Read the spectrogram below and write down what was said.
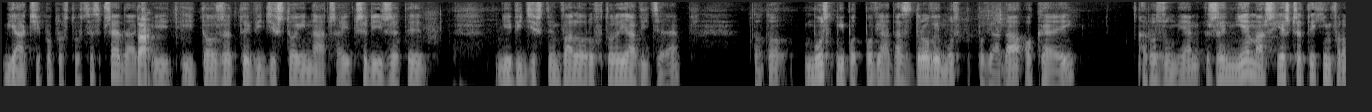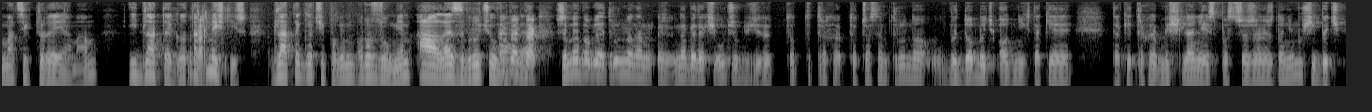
ja ci po prostu chcę sprzedać. Tak. I, I to, że ty widzisz to inaczej, czyli że ty nie widzisz w tym walorów, które ja widzę, no to mózg mi podpowiada, zdrowy mózg podpowiada, okej, rozumiem, że nie masz jeszcze tych informacji, które ja mam. I dlatego tak, tak. myślisz. Dlatego ci powiem, rozumiem, ale zwróć Tak, uwagę. tak, tak. Że my w ogóle trudno nam, nawet jak się uczy ludzi, to, to, trochę, to czasem trudno wydobyć od nich takie, takie trochę myślenie spostrzeżenie, że to nie musi być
